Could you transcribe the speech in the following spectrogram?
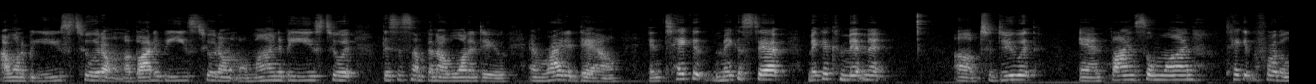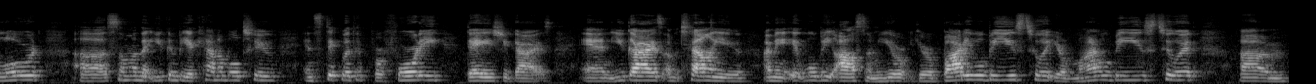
I want to be used to it. I want my body to be used to it. I want my mind to be used to it. This is something I want to do. And write it down and take it, make a step, make a commitment um, to do it and find someone, take it before the Lord, uh, someone that you can be accountable to and stick with it for 40 days, you guys. And you guys, I'm telling you, I mean, it will be awesome. Your, your body will be used to it. Your mind will be used to it. Um,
